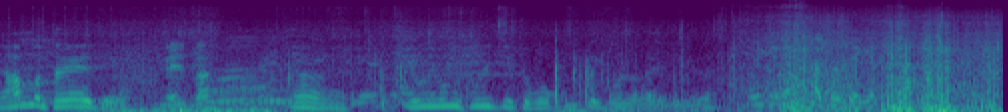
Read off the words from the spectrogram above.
한 번 더 해야 돼요. 멜바? 어. 여기, 여기 보이지? 저거 꼭대기 올라가야 되거든. 여기는 가도 되겠다.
